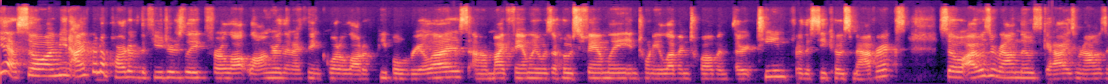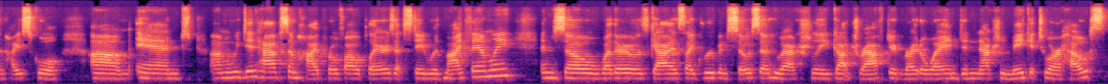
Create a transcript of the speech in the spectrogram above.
Yeah, so I mean, I've been a part of the Futures League for a lot longer than I think what a lot of people realize. Um, my family was a host family in 2011, 12, and 13 for the Seacoast Mavericks. So I was around those guys when I was in high school. Um, and um, we did have some high profile players that stayed with my family. And so whether it was guys like Ruben Sosa, who actually got drafted right away and didn't actually make it to our house,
